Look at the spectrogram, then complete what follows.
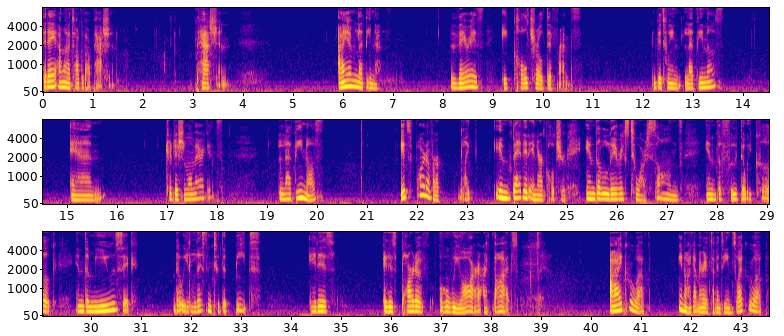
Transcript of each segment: Today, I want to talk about passion. Passion. I am Latina. There is a cultural difference between Latinos and traditional Americans. Latinos, it's part of our, like, embedded in our culture, in the lyrics to our songs, in the food that we cook, in the music that we listen to, the beats. It is it is part of who we are, our thoughts. I grew up, you know, I got married at 17, so I grew up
